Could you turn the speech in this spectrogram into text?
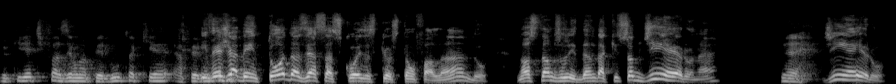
Eu queria te fazer uma pergunta que é a pergunta. E veja bem, todas essas coisas que eu estou falando, nós estamos lidando aqui sobre dinheiro, né? É. Dinheiro.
